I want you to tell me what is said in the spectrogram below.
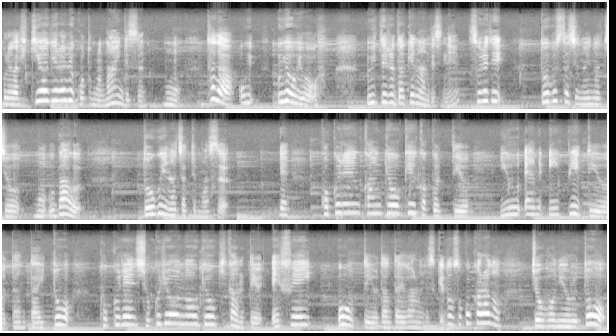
これは引き上げられることもないんです。もうただうようよ浮いてるだけなんですね。それで動物たちの命をもう奪う道具になっちゃってます。で国連環境計画っていう UNEP っていう団体と国連食糧農業機関っていう FAO っていう団体があるんですけどそこからの情報によると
